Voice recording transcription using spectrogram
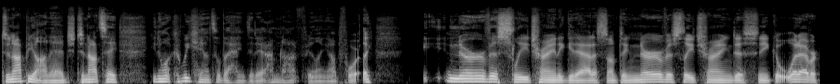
to not be on edge, to not say, you know what, can we cancel the hang today? I'm not feeling up for it. Like, nervously trying to get out of something, nervously trying to sneak it, whatever.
